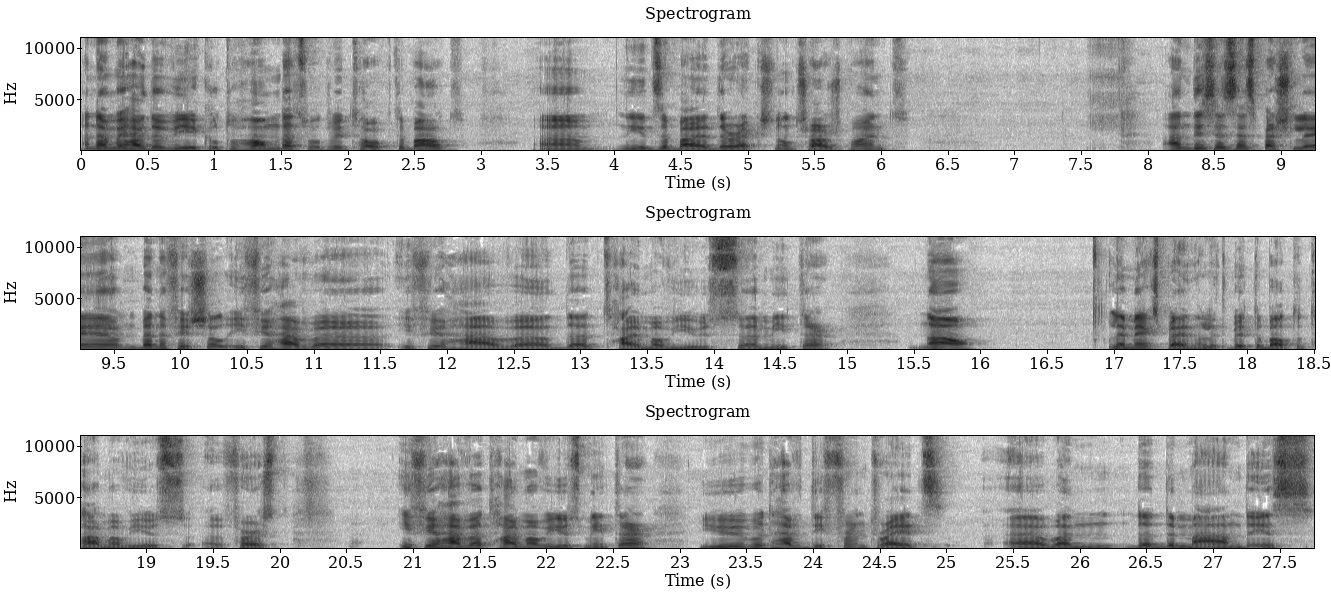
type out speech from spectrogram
and then we have the vehicle to home. That's what we talked about. Um, needs a bidirectional charge point. And this is especially beneficial if you have uh, if you have uh, the time of use uh, meter. Now, let me explain a little bit about the time of use uh, first. If you have a time of use meter, you would have different rates uh, when the demand is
